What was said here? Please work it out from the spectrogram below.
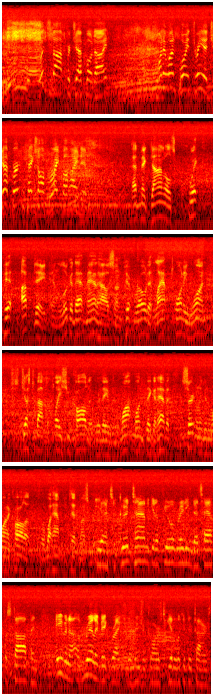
Good stop for Geoff Bodine. 21.3 and Jeff Burton takes off right behind him. At McDonald's quick pit update and look at that madhouse on pit road at lap 21 which is just about the place you called it where they would want one if they could have it certainly didn't want to call it for what happened to Ted Musgrave. Yeah, it's a good time to get a fuel reading that's half a stop and even a, a really big break for the Hoosier cars to get a look at their tires.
